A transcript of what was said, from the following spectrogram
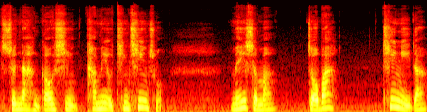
孙娜很高兴，他没有听清楚。没什么，走吧，听你的，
